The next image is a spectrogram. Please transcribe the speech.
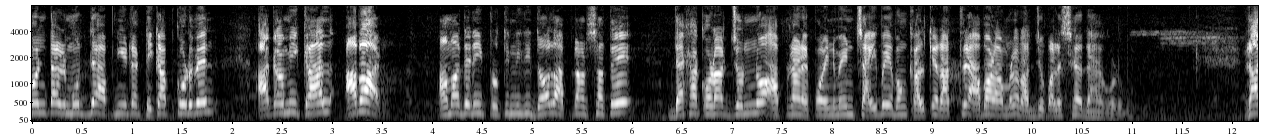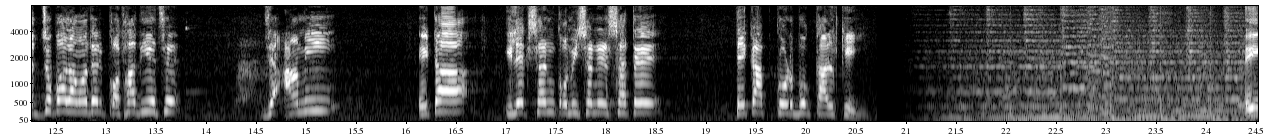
ঘণ্টার মধ্যে আপনি এটা টেক আপ করবেন। আগামীকাল আবার আমাদের এই প্রতিনিধি দল আপনার সাথে দেখা করার জন্য আপনার অ্যাপয়েন্টমেন্ট চাইবে এবং কালকে রাত্রে আবার আমরা রাজ্যপালের সাথে দেখা করব। রাজ্যপাল আমাদের কথা দিয়েছে যে আমি এটা ইলেকশন কমিশনের সাথে টেক আপ করব কালকেই। এই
